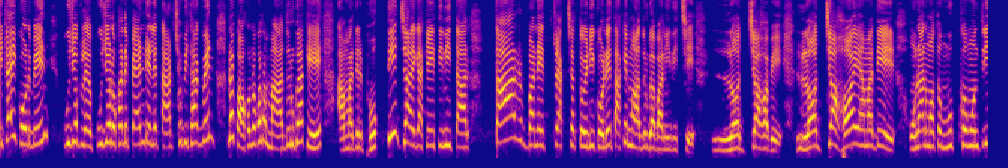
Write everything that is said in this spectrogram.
এটাই করবেন, পুজো, পুজোর ওখানে প্যান্ডেলে তার ছবি থাকবেন। না, কখনো কখনো মা দুর্গাকে, আমাদের ভক্তির জায়গাকে তিনি তার তার মানে স্ট্রাকচার তৈরি করে তাকে মা দুর্গা বানিয়ে দিচ্ছে। লজ্জা হবে। লজ্জা হয় আমাদের। ওনার মতো মুখ্যমন্ত্রী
